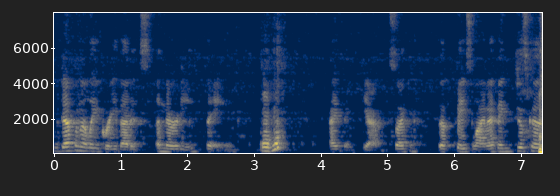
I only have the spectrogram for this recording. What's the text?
we definitely agree that it's a nerdy thing. Mm-hmm. I think, yeah. So I think the baseline. I think just because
